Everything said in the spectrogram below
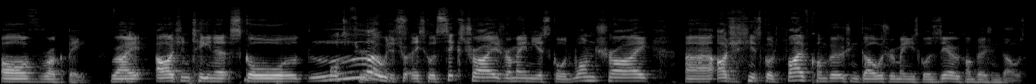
of rugby. Right, Argentina scored loads. Of, tries. they scored six tries. Romania scored one try. Uh, Argentina scored five conversion goals. Romania scored zero conversion goals.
